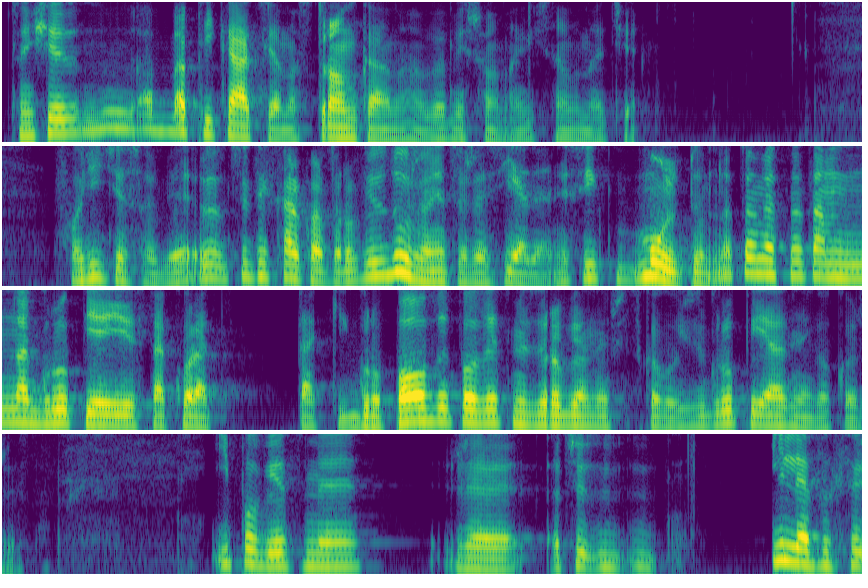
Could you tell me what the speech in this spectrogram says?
W sensie no, aplikacja, no, stronka no, zamieszana gdzieś tam w necie. Wchodzicie sobie, znaczy tych kalkulatorów jest dużo, nie to, że jest jeden, jest ich multum. Natomiast no, tam na grupie jest akurat taki grupowy, powiedzmy, zrobiony przez kogoś z grupy, ja z niego korzystam. I powiedzmy, że znaczy, ile wy, chce,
